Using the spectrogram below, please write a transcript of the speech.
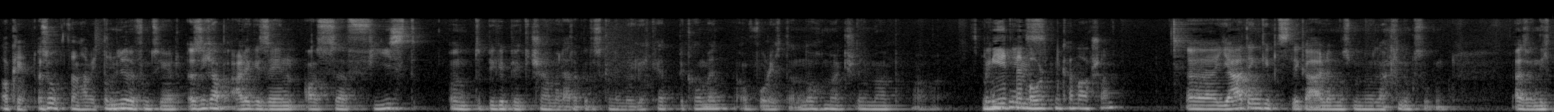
Okay, Also, dann habe ich bei den. mir hat er funktioniert. Also, ich habe alle gesehen, außer Feast und The Bigger Picture haben wir leider Gottes keine Möglichkeit bekommen, obwohl ich dann nochmal geschrieben habe. My nichts. Molten kann man auch schon. Äh, ja, den gibt es legal, da muss man nur lang genug suchen. Also nicht,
